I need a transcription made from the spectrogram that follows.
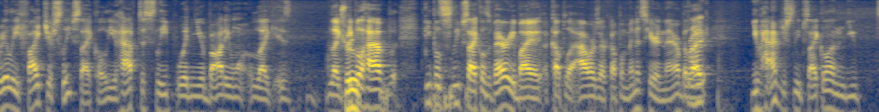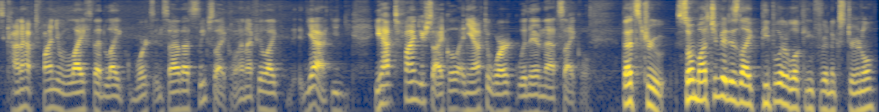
really fight your sleep cycle. You have to sleep when your body like is like True. people have people's sleep cycles vary by a couple of hours or a couple of minutes here and there, but Right. like you have your sleep cycle and you kind of have to find your life that like works inside of that sleep cycle. And I feel like yeah, you you have to find your cycle and you have to work within that cycle. That's true. So much of it is like people are looking for an external,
